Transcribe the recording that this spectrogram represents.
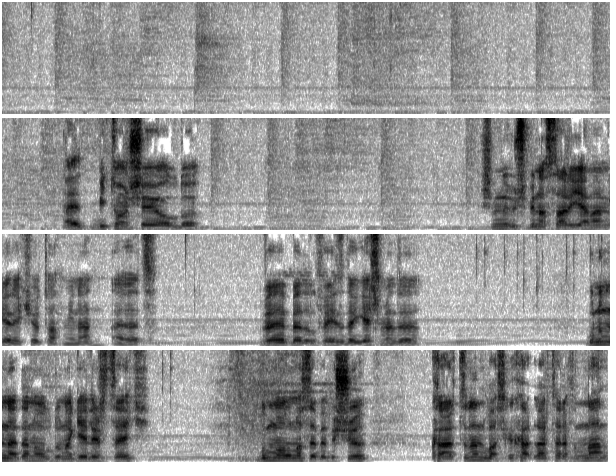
Evet bir ton şey oldu. Şimdi 3000 hasar yemem gerekiyor tahminen. Evet. Ve Battle Phase de geçmedi. Bunun neden olduğuna gelirsek. Bunun olma sebebi şu. Kartının başka kartlar tarafından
